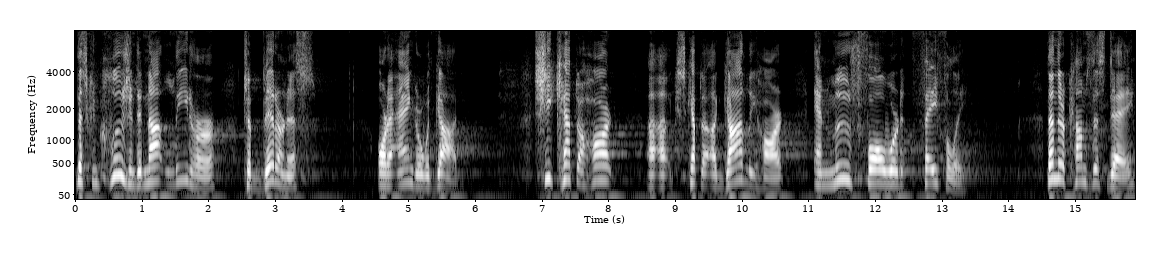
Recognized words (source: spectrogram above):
This conclusion did not lead her to bitterness or to anger with God. She kept a heart, uh, uh, kept a, a godly heart, and moved forward faithfully. Then there comes this day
